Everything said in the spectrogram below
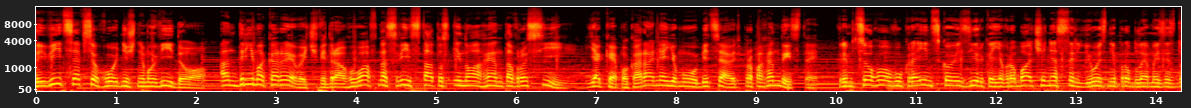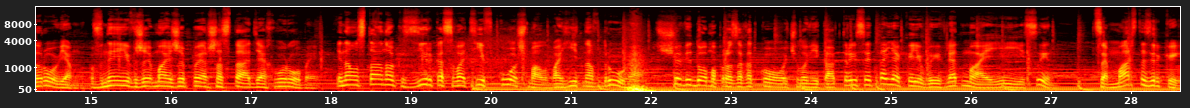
Дивіться в сьогоднішньому відео. Андрій Макаревич відреагував на свій статус іноагента в Росії. Яке покарання йому обіцяють пропагандисти? Крім цього, в української зірки Євробачення серйозні проблеми зі здоров'ям. В неї вже майже перша стадія хвороби. І наостанок зірка сватів Кошмал вагітна вдруге. Що відомо про загадкового чоловіка актриси та який вигляд має її син? Це Марс та зірки.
